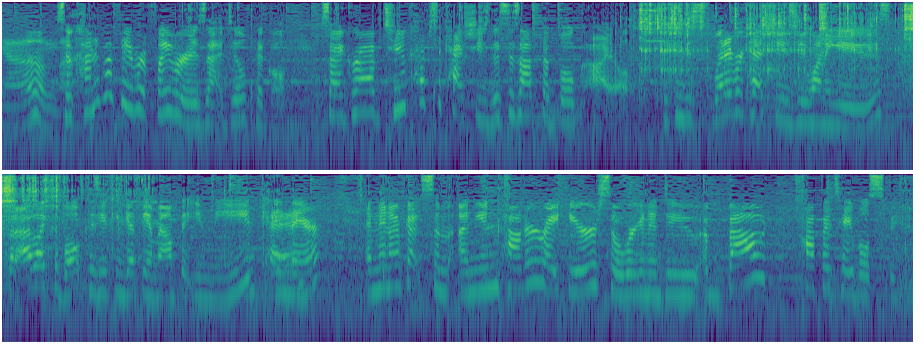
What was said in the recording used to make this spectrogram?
Yum. So kind of my favorite flavor is that dill pickle. So I grabbed two cups of cashews. This is off the bulk aisle. You can just, whatever cashews you want to use. But I like the bulk because you can get the amount that you need okay. in there. And then I've got some onion powder right here. So we're going to do about half a tablespoon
